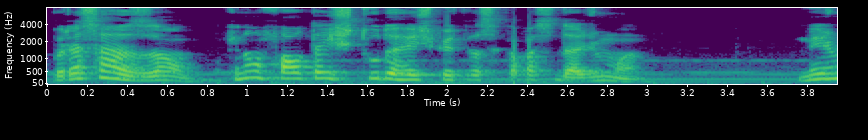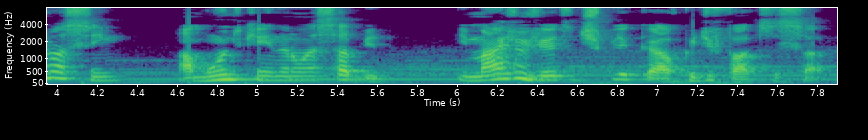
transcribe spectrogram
Por essa razão, o que não falta é estudo a respeito dessa capacidade humana. Mesmo assim, há muito que ainda não é sabido, e mais de um jeito de explicar o que de fato se sabe.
